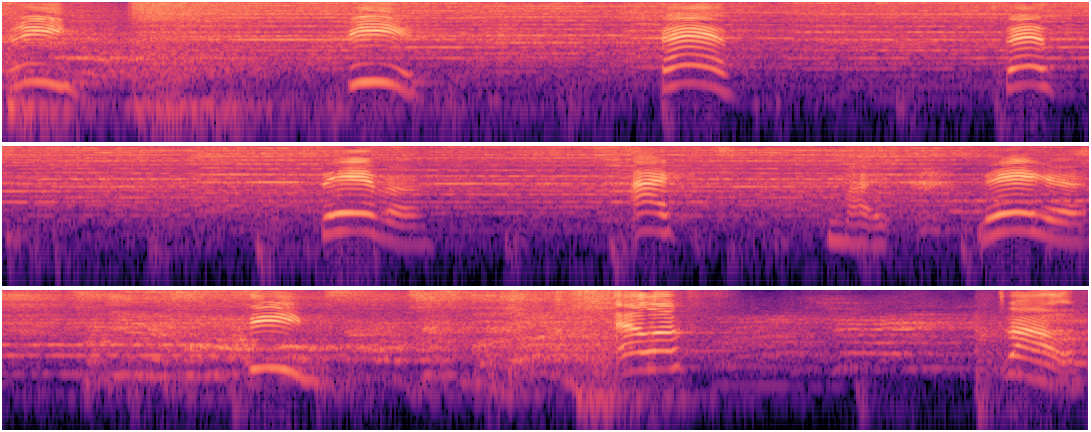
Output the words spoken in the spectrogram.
Drie. Vier. Vijf. Zes. Zeven. Acht. Nee. Negen. Tien. Elf. Twaalf.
